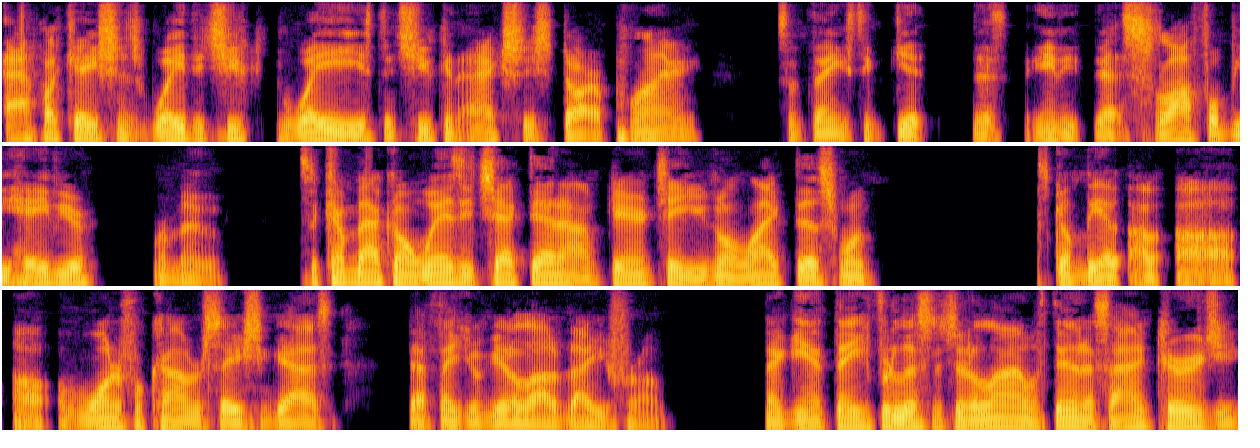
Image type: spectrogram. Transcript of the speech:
applications, way that you ways that you can actually start applying some things to get this any that slothful behavior removed. So come back on Wednesday, check that out. I guarantee you're going to like this one. It's going to be a, a, a, a wonderful conversation, guys that I think you'll get a lot of value from. Again, thank you for listening to the Lion Within Us. I encourage you,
